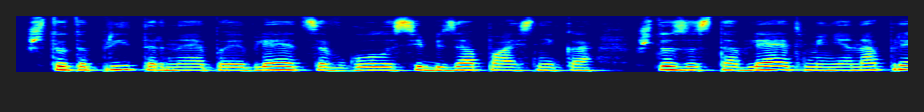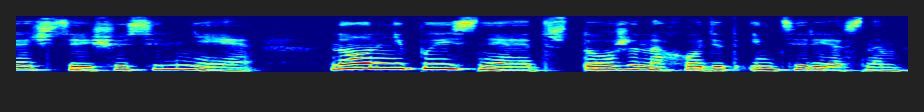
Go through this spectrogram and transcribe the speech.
что-то приторное появляется в голосе безопасника, что заставляет меня напрячься еще сильнее, но он не поясняет, что же находит интересным,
